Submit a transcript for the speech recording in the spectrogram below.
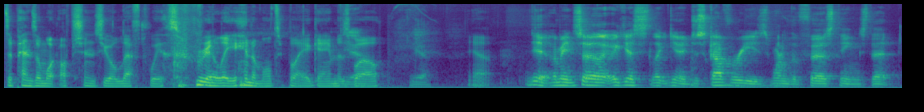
depends on what options you're left with, really, in a multiplayer game as Yeah. well. Yeah. Yeah. Yeah, I mean, so like, I guess like you know, discovery is one of the first things that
